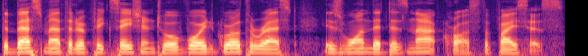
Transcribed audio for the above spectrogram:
The best method of fixation to avoid growth arrest is one that does not cross the physis.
